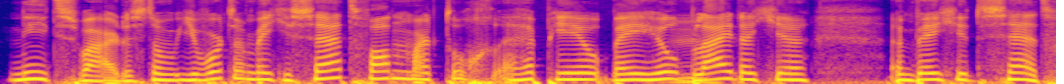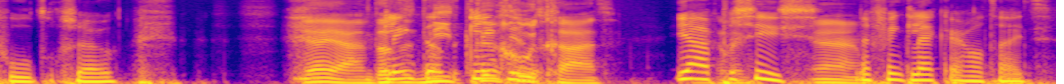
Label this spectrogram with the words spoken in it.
niet zwaar. Dus dan, je wordt er een beetje sad van, maar toch heb je heel, ben je heel Mm. blij dat je een beetje sad voelt of zo. Ja, ja dat Klinkt het dat- niet te heel- goed gaat. Ja, Eigenlijk, precies. ja. Dat vind ik lekker altijd.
